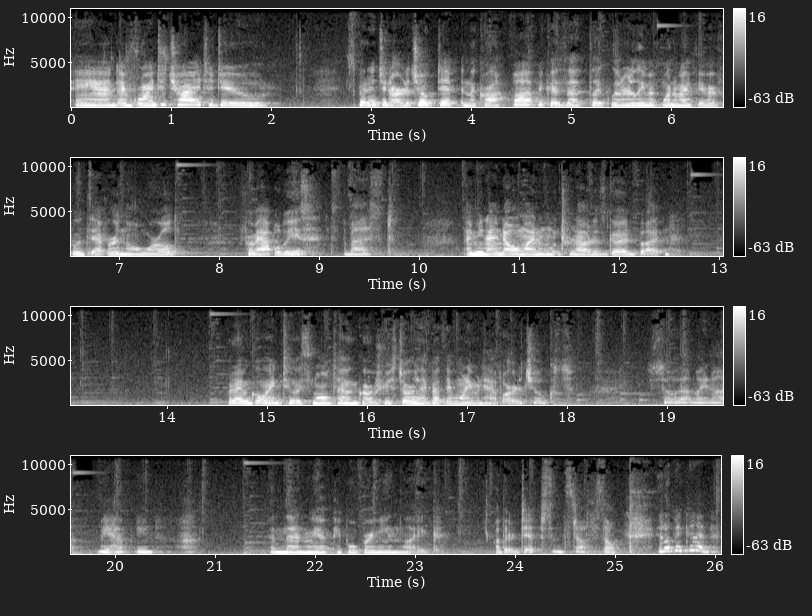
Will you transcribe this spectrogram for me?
And I'm going to try to do spinach and artichoke dip in the crock pot because that's like literally one of my favorite foods ever in the whole world. From Applebee's, it's the best. I mean, I know mine won't turn out as good, but but I'm going to a small town grocery store and I bet they won't even have artichokes. So that might not be happening. And then we have people bringing like other dips and stuff. So it'll be good.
